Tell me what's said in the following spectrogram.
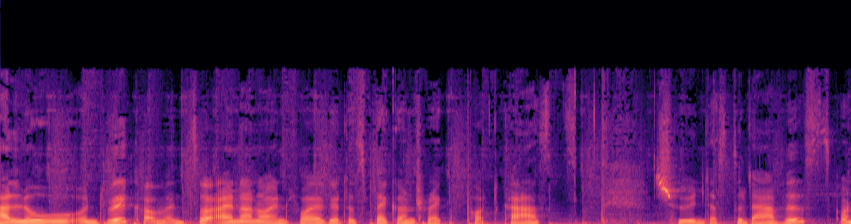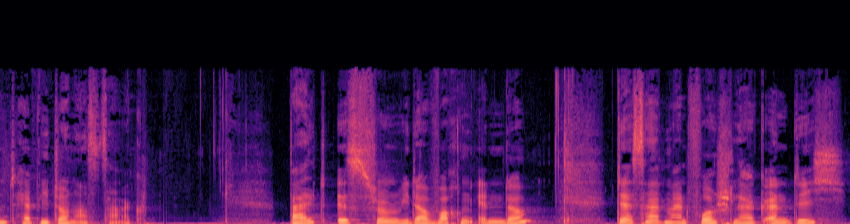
Hallo und willkommen zu einer neuen Folge des Back on Track Podcasts. Schön, dass du da bist und happy Donnerstag. Bald ist schon wieder Wochenende. Deshalb mein Vorschlag an dich.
